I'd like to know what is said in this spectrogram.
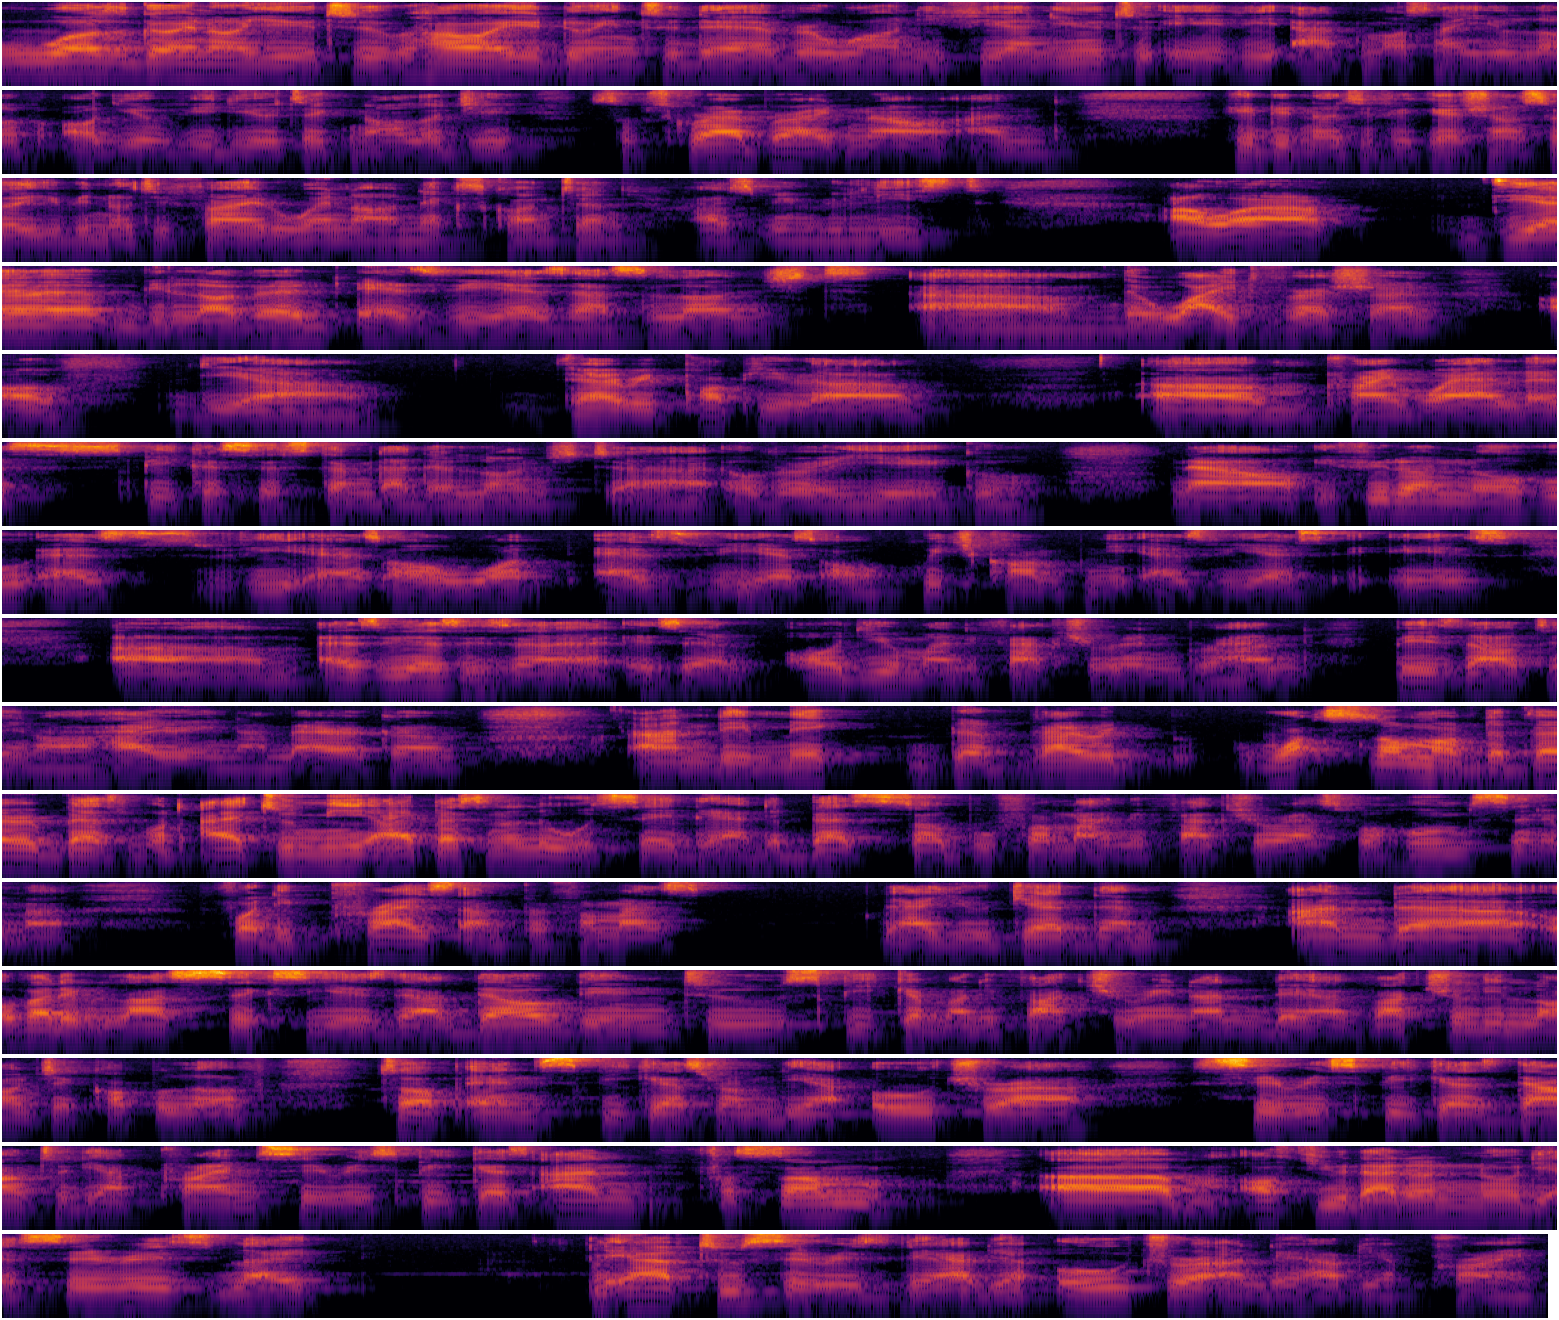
What's going on YouTube? How are you doing today everyone? If you are new to AV Atmos and you love audio video technology, subscribe right now and hit the notification so you'll be notified when our next content has been released. Our dear beloved SVS has launched um, the white version of their very popular um, Prime Wireless speaker system that they launched uh, over a year ago. Now, if you don't know who SVS or what SVS or which company SVS is, um, SVS is a is an audio manufacturing brand based out in Ohio in America, and they make the very what some of the very best. What I to me, I personally would say they are the best subwoofer manufacturers for home cinema for the price and performance that you get them. And uh, over the last six years they have delved into speaker manufacturing and they have actually launched a couple of top end speakers from their ultra series speakers down to their prime series speakers. And for some um, of you that don't know their series like they have two series. They have their ultra and they have their prime.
